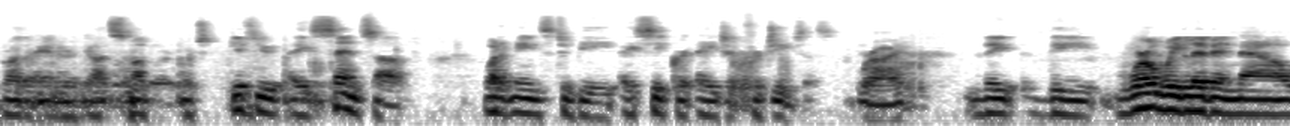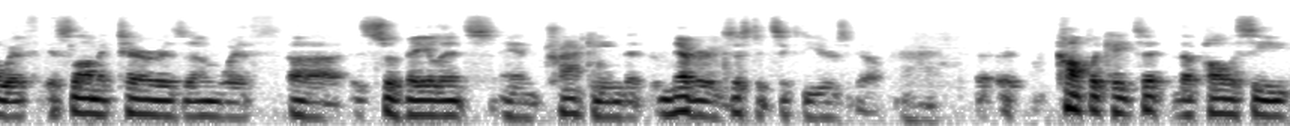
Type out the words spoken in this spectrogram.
Brother Andrew and God's Smuggler, which gives you a sense of what it means to be a secret agent for Jesus. right. the the world we live in now with Islamic terrorism, with uh, surveillance and tracking that never existed 60 years ago, uh, complicates it. The policy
